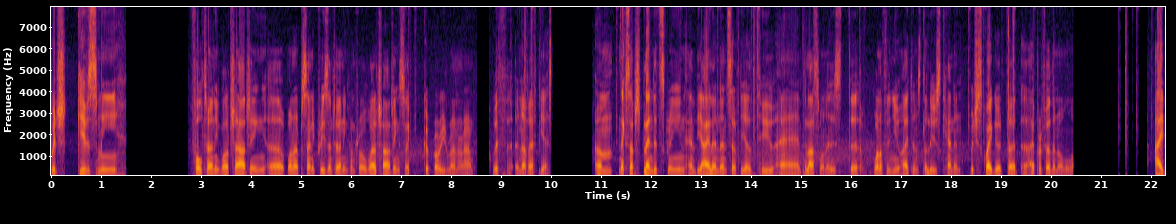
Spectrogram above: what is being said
Which gives me full turning while charging, 100% uh, increase in turning control while charging, so I could probably run around with enough FPS. Um, next up, Splendid Screen and the Eyelander instead of the other two, and the last one is the one of the new items, the Loose Cannon, which is quite good, but uh, I prefer the normal one. I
